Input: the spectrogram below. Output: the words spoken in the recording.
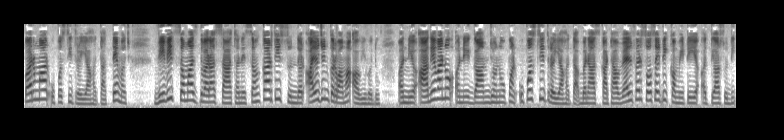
પરમાર ઉપસ્થિત રહ્યા હતા. તેમજ વિવિધ સમાજ દ્વારા સાથ અને સહકારથી સુંદર આયોજન કરવામાં આવ્યું હતું. અન્ય આગેવાનો અને ગામજનો પણ ઉપસ્થિત રહ્યા હતા. બનાસકાંઠા વેલફેર સોસાયટી કમિટીએ અત્યાર સુધી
